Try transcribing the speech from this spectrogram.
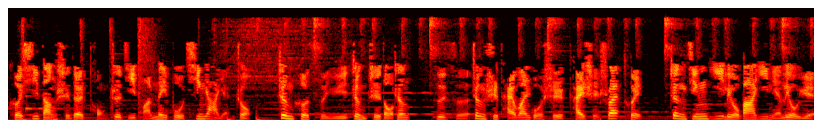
可惜当时的统治集团内部倾轧严重，郑克死于政治斗争，自此正是台湾国势开始衰退。郑经一六八一年六月，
